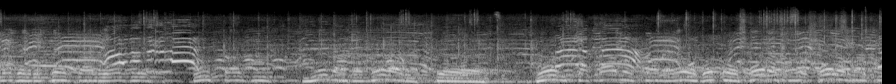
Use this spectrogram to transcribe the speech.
njegov rekord, ali ovdje stazi 1 Melarić. Gorica Karlovac, ali evo gotovo poravnati.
